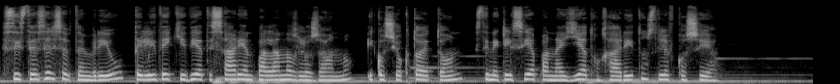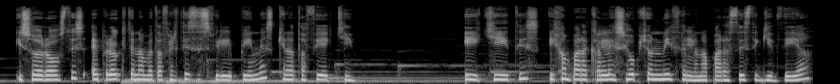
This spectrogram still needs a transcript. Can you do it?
Στις 4 Σεπτεμβρίου τελείται η κηδεία της Άριαν Παλάνας Λοζάνο, 28 ετών, στην Εκκλησία Παναγία των Χαρίτων στη Λευκοσία. Η σωρό της επρόκειται να μεταφερθεί στις Φιλιππίνες και να ταφεί εκεί. Οι οικοί της είχαν παρακαλέσει όποιον ήθελε να παραστεί στην κηδεία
